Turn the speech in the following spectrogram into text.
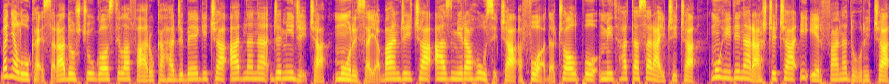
Banja Luka je sa radošću ugostila Faruka Hadžibegića, Adnana Džemidžića, Murisa Jabanđića, Azmira Husića, Fuada Čolpu, Midhata Sarajčića, Muhidina Raščića i Irfana Durića.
